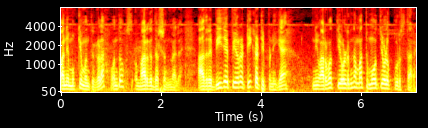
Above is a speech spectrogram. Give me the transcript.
ಮಾನ್ಯ ಮುಖ್ಯಮಂತ್ರಿಗಳ ಒಂದು ಮಾರ್ಗದರ್ಶನದ ಮೇಲೆ. ಆದರೆ ಬಿ ಜೆ ಪಿಯವರ ಟೀಕಾ ಟಿಪ್ಪಣಿಗೆ ನೀವು ಅರವತ್ತೇಳರಿಂದ ಮತ್ತು ಮೂವತ್ತೇಳಕ್ಕೆ ಕೂರಿಸ್ತಾರೆ.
